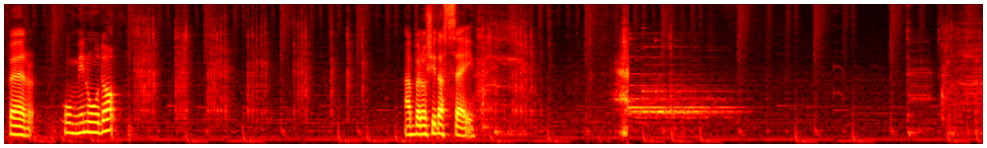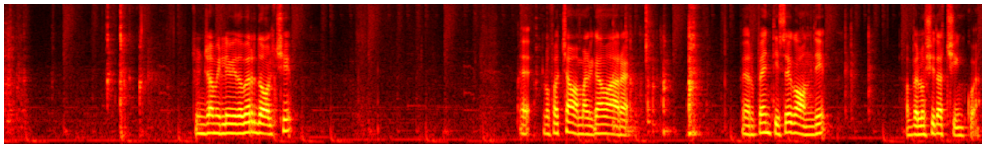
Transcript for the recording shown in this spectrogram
per un minuto. A velocità 6 aggiungiamo il lievito per dolci. E lo facciamo amalgamare per 20 secondi a velocità 5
